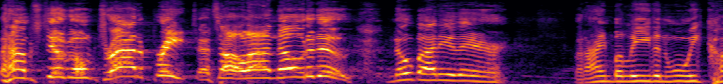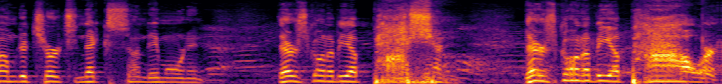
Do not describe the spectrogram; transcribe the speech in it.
but I'm still going to try to preach. That's all I know to do. Nobody there. But I'm believing when we come to church next Sunday morning, there's going to be a passion. There's going to be a power.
